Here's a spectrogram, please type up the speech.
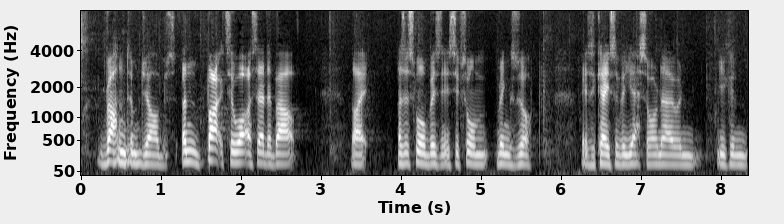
random jobs. And back to what I said about, like, as a small business, if someone rings up, it's a case of a yes or no, and you can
